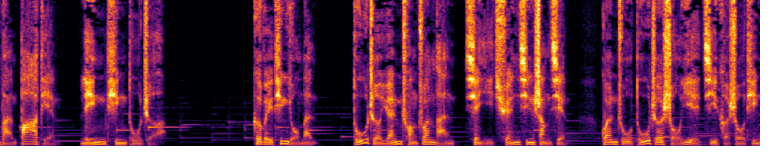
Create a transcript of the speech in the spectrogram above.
晚八点，聆听读者。各位听友们，读者原创专栏现已全新上线，关注读者首页即可收听。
